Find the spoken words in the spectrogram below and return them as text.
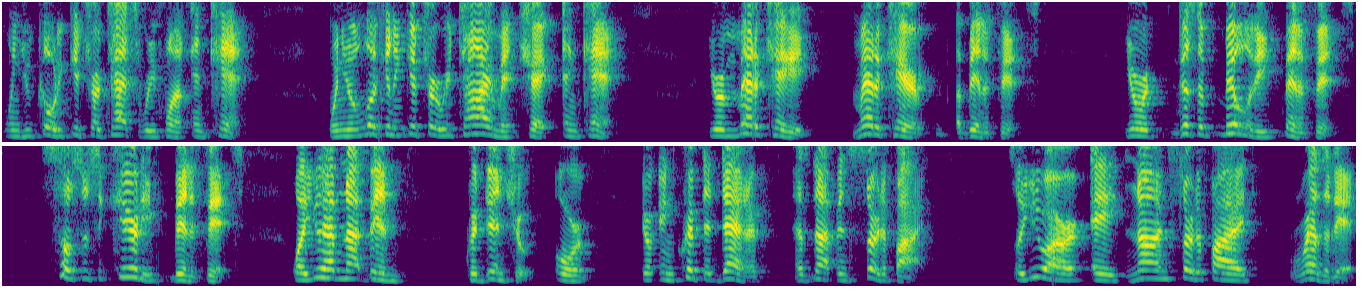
when you go to get your tax refund and can't. When you're looking to get your retirement check and can't. Your Medicaid, Medicare benefits, your disability benefits, Social Security benefits. Well, you have not been credentialed or your encrypted data has not been certified. So you are a non certified resident.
